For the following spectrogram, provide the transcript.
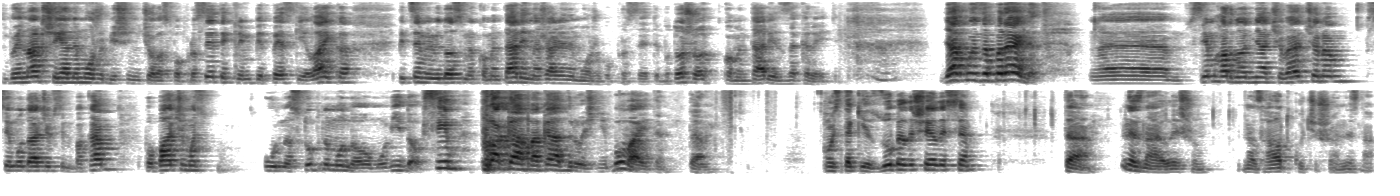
Бо інакше я не можу більше нічого вас попросити, крім підписки і лайка. Під цими відосами коментарі, на жаль, я не можу попросити, бо то, що коментарі закриті. Дякую за перегляд. Е, всім гарного дня чи вечора. Всім удачі, всім пока. Побачимось у наступному новому відео. Всім пока-пока, дружні. Бувайте. Та. Ось такі зуби лишилися. Та, не знаю, лишу на згадку чи що, не знаю.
